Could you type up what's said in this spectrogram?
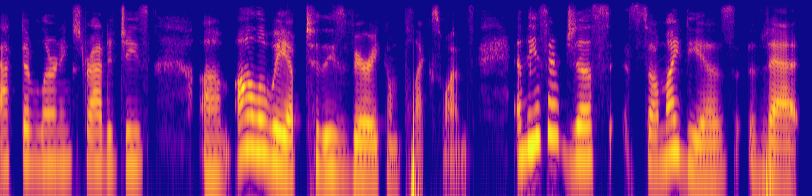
active learning strategies um, all the way up to these very complex ones. And these are just some ideas that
